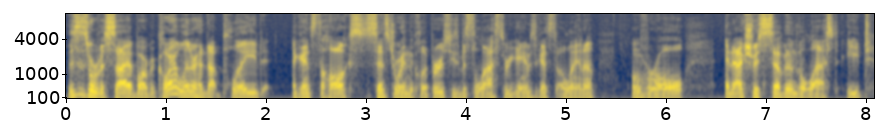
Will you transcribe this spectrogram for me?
This is sort of a sidebar, but Kawhi Leonard had not played against the Hawks since joining the Clippers. He's missed the last three games against Atlanta overall, and actually seven of the last eight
